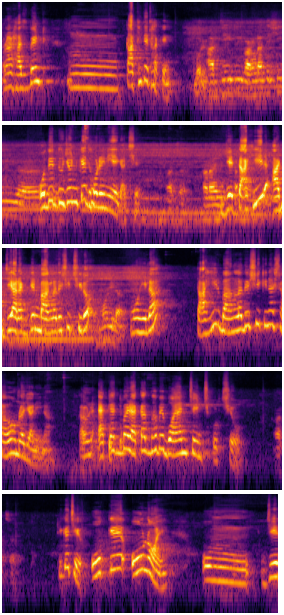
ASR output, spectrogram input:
ওনার হাজবেন্ড কাঁথিতে থাকেন বল আর যে দুই বাংলাদেশি ওদের দুজনকে ধরে নিয়ে গেছে। আচ্ছা যে তাহির আর যে আরেকজন বাংলাদেশি ছিল মহিলা। তাহির বাংলাদেশি কিনা তাও আমরা জানি না। কারণ এক একবার এক একভাবে বয়ান চেঞ্জ করছে ও। আচ্ছা। ঠিক আছে? ওকে ও নয় যে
